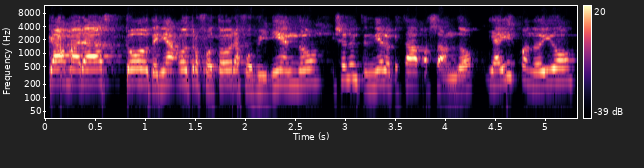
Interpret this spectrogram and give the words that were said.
Cámaras, todo, tenía otros fotógrafos viniendo, y yo no entendía lo que estaba pasando. Y ahí es cuando digo,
